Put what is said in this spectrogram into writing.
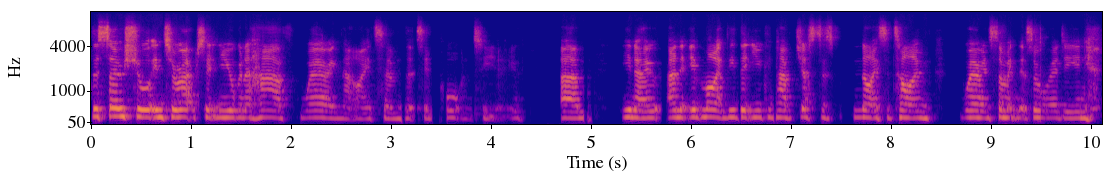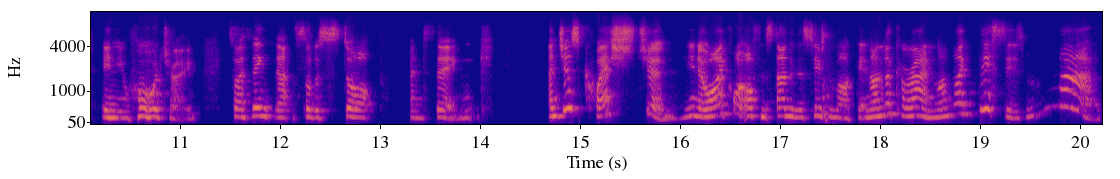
the social interaction you're going to have wearing that item that's important to you. Um, you know, and it might be that you can have just as nice a time wearing something that's already in, in your wardrobe. So I think that sort of stop and think and just question. You know, I quite often stand in the supermarket and I look around and I'm like, this is mad.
